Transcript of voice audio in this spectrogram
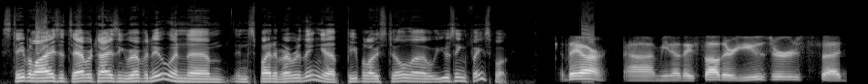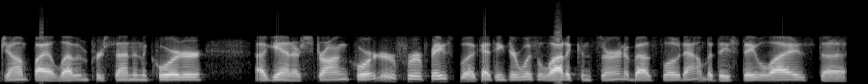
stabilized its advertising revenue. And um, in spite of everything, uh, people are still uh, using Facebook. They are. Um, you know, they saw their users uh, jump by 11% in the quarter again, a strong quarter for Facebook. I think there was a lot of concern about slowdown, but they stabilized. Uh,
